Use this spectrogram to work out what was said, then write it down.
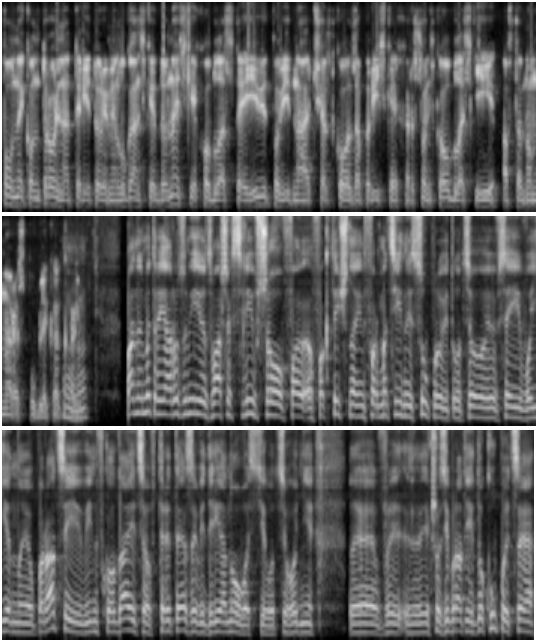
повний контроль над територіями Луганської Донецьких областей і відповідно частково Запорізької Херсонської області і Автономна Республіка Крим. Мгм. Пане Дмитре, я розумію з ваших слів, що фа- фактично інформаційний супровід цього всієї воєнної операції він вкладається в три тези від РІА Новості. От сьогодні, е, е, якщо зібрати їх докупи, це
